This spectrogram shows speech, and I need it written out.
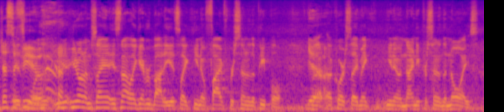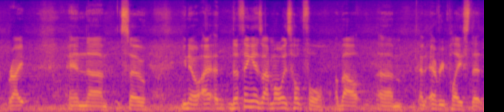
just a few. Than, you know what I'm saying? It's not like everybody. It's like you know, five percent of the people. Yeah. But of course, they make you know ninety percent of the noise, right? And um, so you know, I, the thing is, I'm always hopeful about um, every place that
